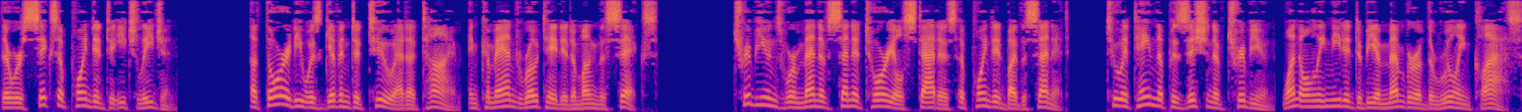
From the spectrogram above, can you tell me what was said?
there were six appointed to each legion. Authority was given to two at a time, and command rotated among the six. Tribunes were men of senatorial status appointed by the Senate. To attain the position of tribune, one only needed to be a member of the ruling class.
